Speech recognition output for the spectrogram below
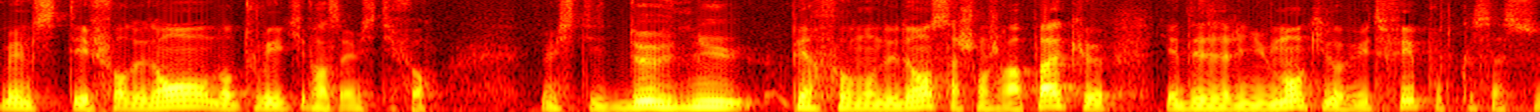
même si t'es fort dedans dans tous les enfin même si t'es fort même si t'es devenu performant dedans ça changera pas que il y a des alignements qui doivent être faits pour que ça se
